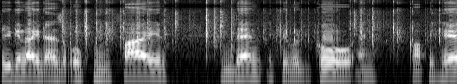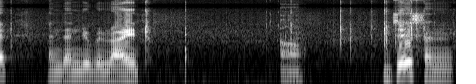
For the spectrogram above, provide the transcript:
you can write as open file. And then if you would go and copy here and then you will write uh, json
